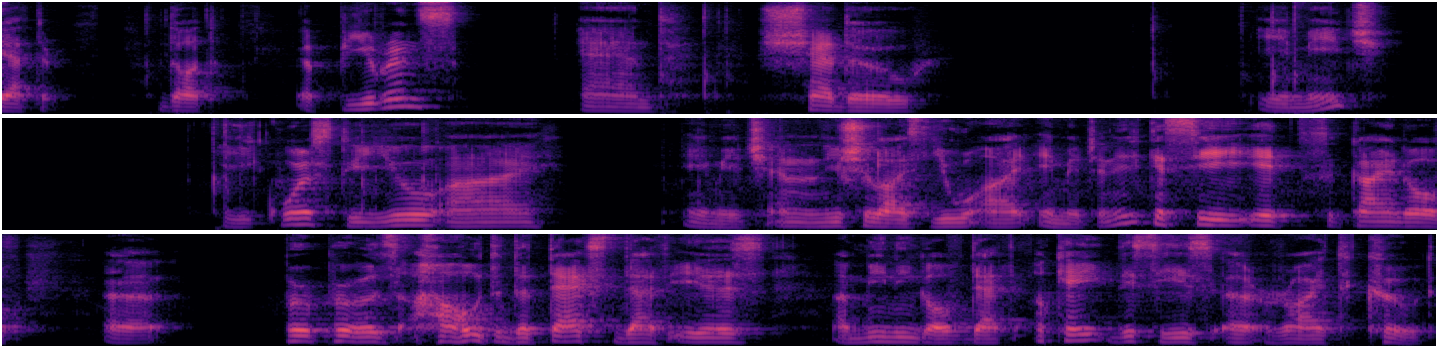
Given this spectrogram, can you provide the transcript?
better. Dot appearance and shadow image equals to UI image and initialize UI image. And you can see it kind of uh, purples out the text that is a meaning of that, okay, this is a right code.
